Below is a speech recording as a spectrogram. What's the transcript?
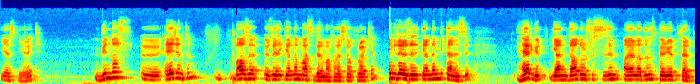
Yes diyerek. Windows e, Agent'ın bazı özelliklerinden bahsedelim arkadaşlar kurarken. En güzel özelliklerinden bir tanesi her gün yani daha doğrusu sizin ayarladığınız periyotlar,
